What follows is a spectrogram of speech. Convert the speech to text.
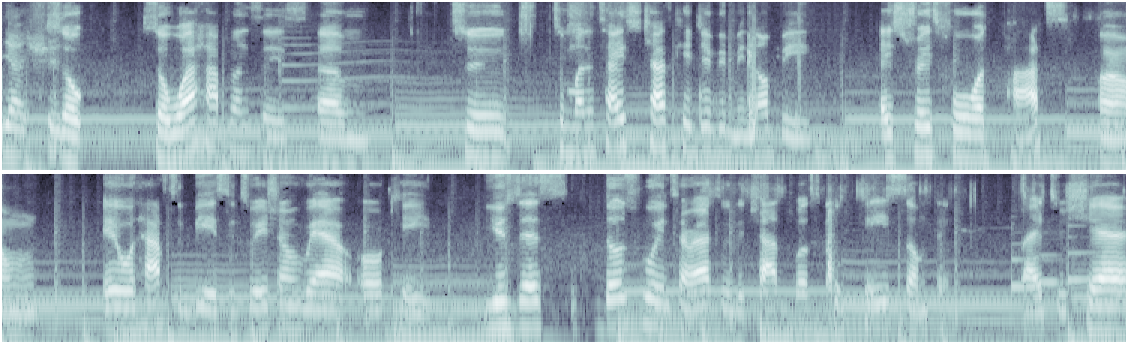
Yeah, sure. So, so what happens is um, to to monetize Chat KJV may not be a straightforward path. Um, it would have to be a situation where okay, users, those who interact with the chatbot, could pay something, right, to share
